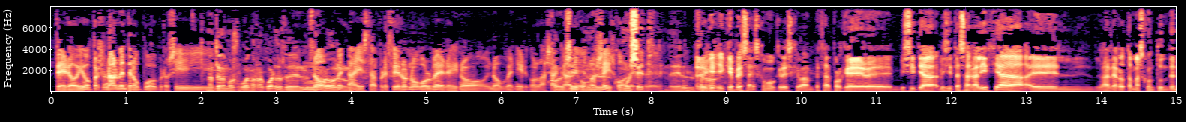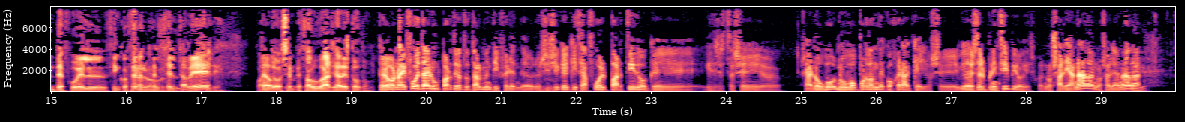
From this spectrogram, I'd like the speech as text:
Pero yo personalmente no puedo, pero sí... No tenemos buenos recuerdos del No, Ferrol. ahí está, prefiero no volver y no, y no venir con la saca Joder, sí, de como, los el- seis como un goles set de- del Ferrol. ¿Y qué pensáis? ¿Cómo crees que va a empezar? Porque eh, visita, visitas a Galicia, el- la derrota más contundente fue el 5-0 ante el Celta B, cuando Pero- se empezó a dudar ya de todo. Pero bueno, ahí fue también un partido totalmente diferente. Pero sí, sí que quizá fue el partido que. dices, esto se- o sea, no hubo, no hubo por dónde coger aquello. Se vio desde el principio que joder, no salía nada, no salía nada.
